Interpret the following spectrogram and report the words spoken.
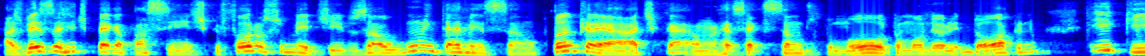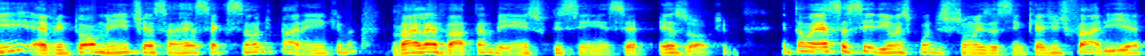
às vezes a gente pega pacientes que foram submetidos a alguma intervenção pancreática, uma ressecção de tumor, tumor neuroendócrino, e que, eventualmente, essa ressecção de parênquima vai levar também à insuficiência exócrina. Então, essas seriam as condições assim que a gente faria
